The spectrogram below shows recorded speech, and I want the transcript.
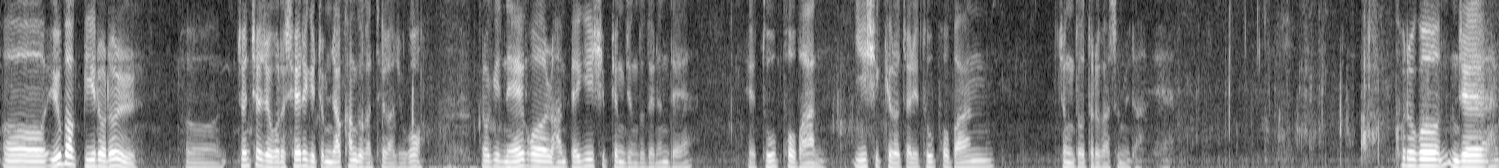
어, 유박 비료를 어, 전체적으로 세력이 좀 약한 것 같아 가지고 여기 네골 한 120평 정도 되는데 예, 두포 반, 20kg짜리 두 포 반 정도 들어갔습니다. 예. 그리고 이제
